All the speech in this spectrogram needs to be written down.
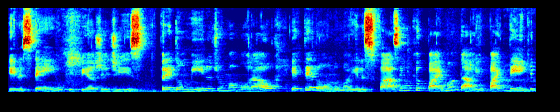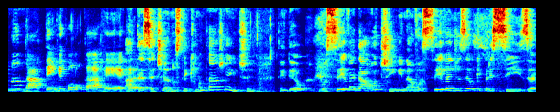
eles têm o que o Piaget diz, predomínio de uma moral heterônoma. Eles fazem o que o pai mandar. E o pai tem que mandar, tem que colocar a regra. Até sete anos tem que mandar, gente. Entendeu? Você vai dar a rotina, você vai dizer o que precisa.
